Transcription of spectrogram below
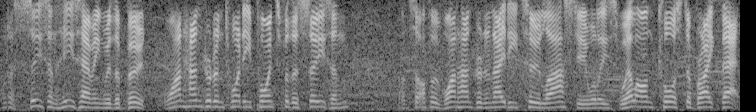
What a season he's having with the boot. 120 points for the season on top of 182 last year. Well, he's well on course to break that.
